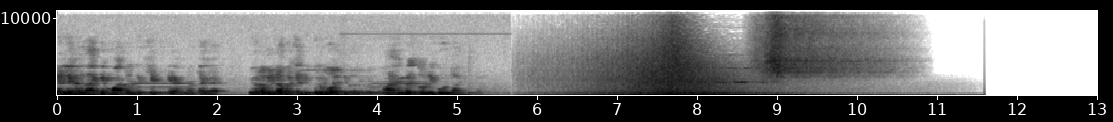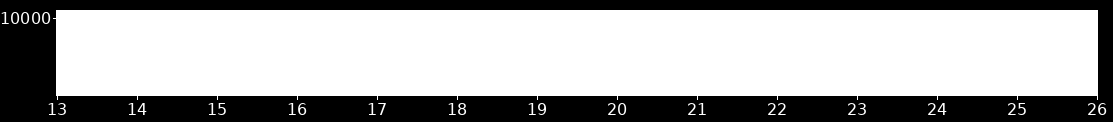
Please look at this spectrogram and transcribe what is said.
ಡೆಲ್ಲಿನಲ್ಲಿ ಆಗಿ ಮಾಧವ್ ದೀಕ್ಷಿತ್ಗೆ ಮತ್ತೆ ಇವರು ಅಮಿತಾಬ್ ಬಚ್ಚನ್ ಇಬ್ಬರಿಗೂ ಹಾಕಿದ್ರು ಆ ಎಂ ಎಸ್ ಧೋನಿಗೂ ಒಂದು ಹಾಕಿದ್ದಾರೆ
